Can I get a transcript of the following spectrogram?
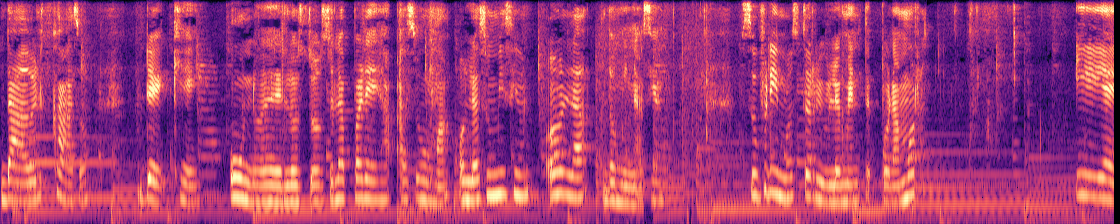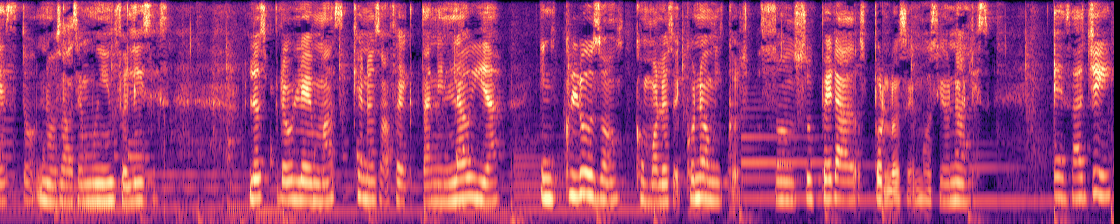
dado el caso de que uno de los dos de la pareja asuma o la sumisión o la dominación. Sufrimos terriblemente por amor y esto nos hace muy infelices. Los problemas que nos afectan en la vida, incluso como los económicos, son superados por los emocionales. Es allí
